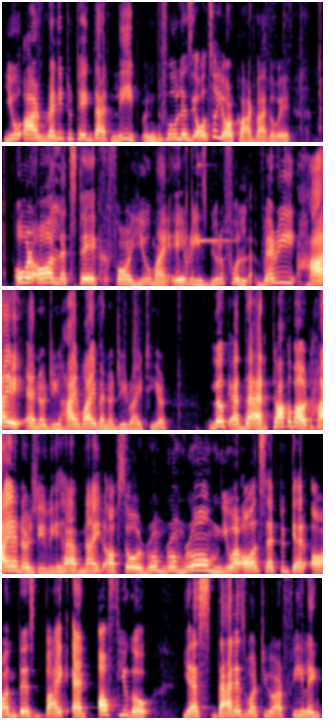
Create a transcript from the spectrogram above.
You are ready to take that leap, and the fool is also your card, by the way. Overall, let's take for you, my Aries, beautiful, very high energy, high vibe energy right here. Look at that. Talk about high energy. We have Knight of Soul. Room, room, room. You are all set to get on this bike and off you go. Yes, that is what you are feeling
